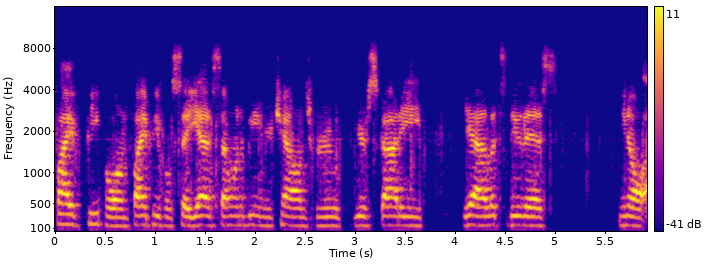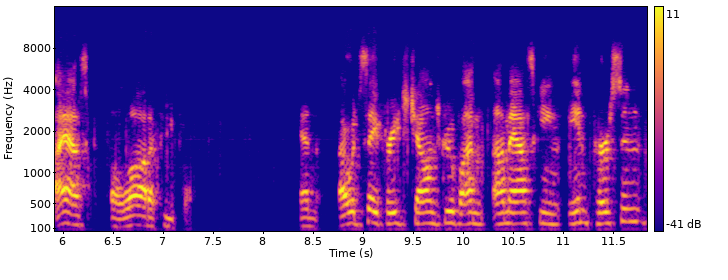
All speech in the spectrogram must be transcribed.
five people and five people say, Yes, I want to be in your challenge group. You're Scottie. Yeah, let's do this. You know, I ask a lot of people. And I would say for each challenge group, I'm, I'm asking in person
